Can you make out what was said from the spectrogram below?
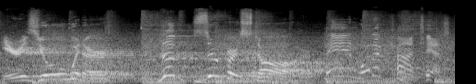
Here is your winner, the Superstar. Man, what a contest.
